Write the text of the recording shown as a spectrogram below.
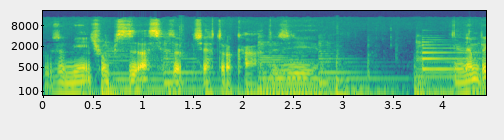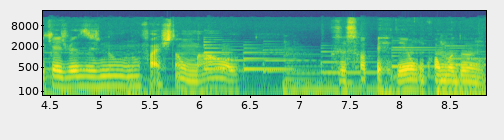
os ambientes vão precisar ser, ser trocados. E lembra que às vezes não, não faz tão mal você só perder um cômodo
